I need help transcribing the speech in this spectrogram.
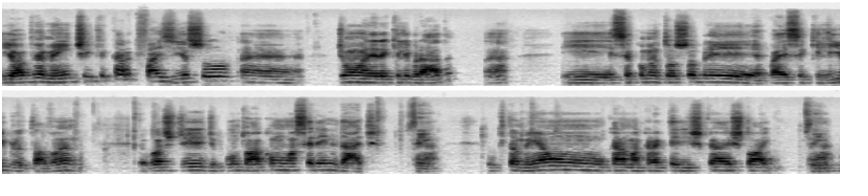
e, obviamente, que cara que faz isso é, de uma maneira equilibrada, né? E você comentou sobre vai, esse equilíbrio do Tavano. Eu gosto de, de pontuar como uma serenidade. Sim. Né? O que também é um, cara, uma característica estoica. Sim, né?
